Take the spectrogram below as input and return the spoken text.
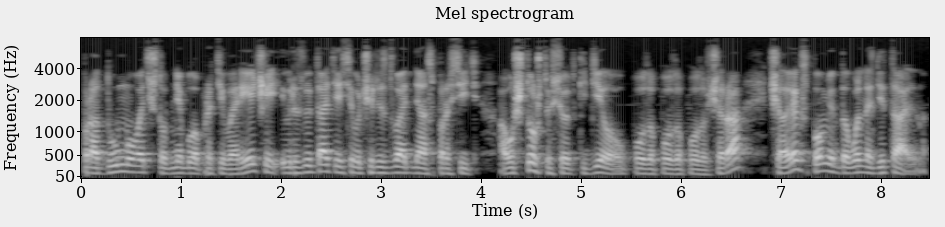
продумывать, чтобы не было противоречий. И в результате, если его через два дня спросить, а вот что ж ты все-таки делал поза-поза-поза вчера, человек вспомнит довольно детально.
